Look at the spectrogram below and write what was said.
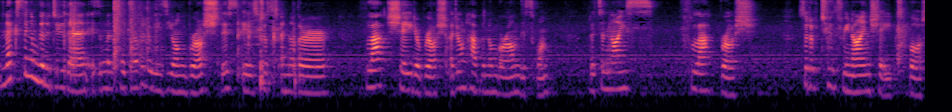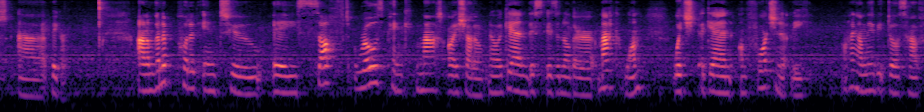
Next thing I'm going to do then is I'm going to take another Louise Young brush. This is just another flat shader brush. I don't have the number on this one, but it's a nice flat brush, sort of 239 shaped, but uh, bigger. And I'm going to put it into a soft rose pink matte eyeshadow. Now again, this is another MAC one, which again, unfortunately, oh hang on, maybe it does have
